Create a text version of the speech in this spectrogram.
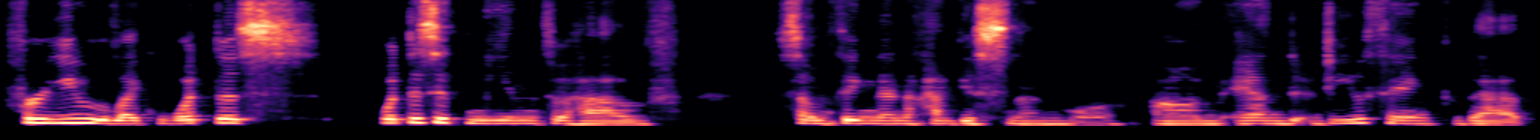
for you like what does what does it mean to have something na nakagisnan mo um, and do you think that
